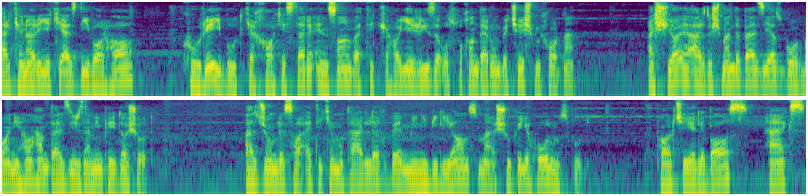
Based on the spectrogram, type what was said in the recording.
در کنار یکی از دیوارها کوره ای بود که خاکستر انسان و تکه های ریز استخوان در اون به چشم میخوردن. اشیاء ارزشمند بعضی از قربانی ها هم در زیر زمین پیدا شد. از جمله ساعتی که متعلق به مینی ویلیامز معشوقه هولمز بود. پارچه لباس، عکس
